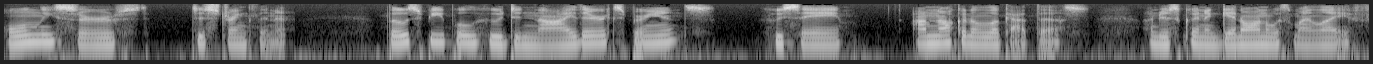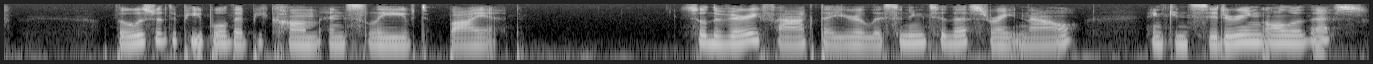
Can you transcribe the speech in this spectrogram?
only serves to strengthen it. Those people who deny their experience who say, I'm not going to look at this. I'm just going to get on with my life. Those are the people that become enslaved by it. So, the very fact that you're listening to this right now and considering all of this,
